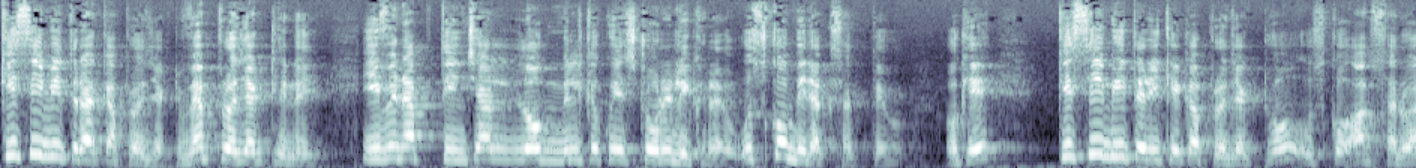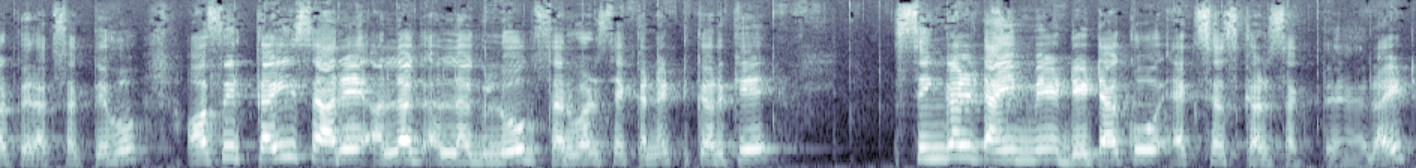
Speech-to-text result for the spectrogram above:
किसी भी तरह का प्रोजेक्ट वेब प्रोजेक्ट ही नहीं इवन आप तीन चार लोग मिलकर कोई स्टोरी लिख रहे हो, उसको भी रख सकते हो ओके किसी भी तरीके का प्रोजेक्ट हो, उसको आप सर्वर पे रख सकते हो। और फिर कई सारे अलग अलग लोग सर्वर से कनेक्ट करके सिंगल टाइम में डेटा को एक्सेस कर सकते हैं राइट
